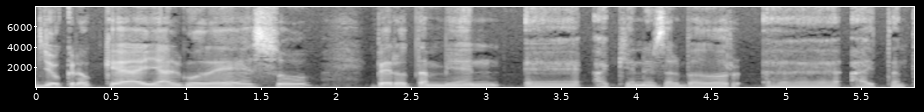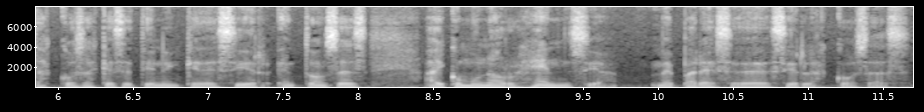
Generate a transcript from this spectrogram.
Yo creo que hay algo de eso, pero también eh, aquí en El Salvador hay tantas cosas que se tienen que decir, entonces hay como una urgencia, me parece, de decir las cosas.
